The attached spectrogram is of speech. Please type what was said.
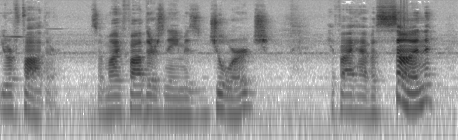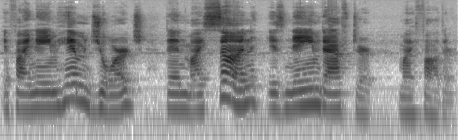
your father. So my father's name is George. If I have a son, if I name him George, then my son is named after my father.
